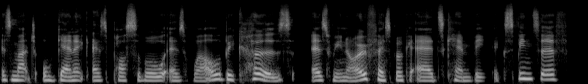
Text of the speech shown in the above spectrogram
as much organic as possible as well, because as we know, Facebook ads can be expensive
